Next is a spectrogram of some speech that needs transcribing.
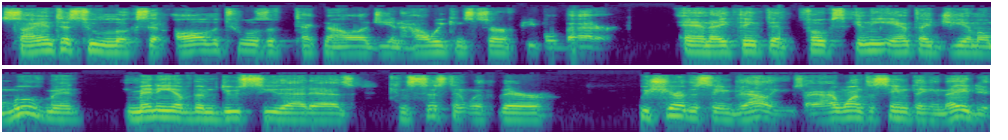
scientist who looks at all the tools of technology and how we can serve people better. And I think that folks in the anti GMO movement, many of them do see that as consistent with their, we share the same values. I, I want the same thing they do.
